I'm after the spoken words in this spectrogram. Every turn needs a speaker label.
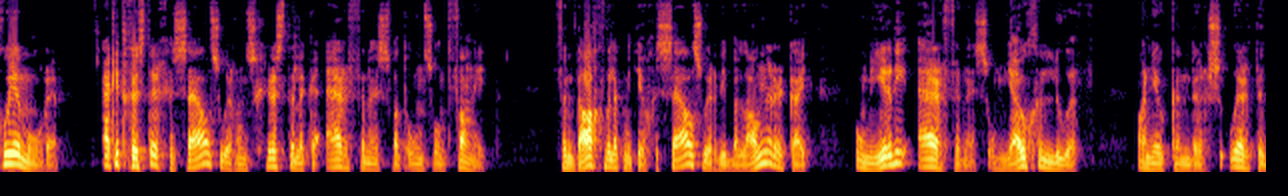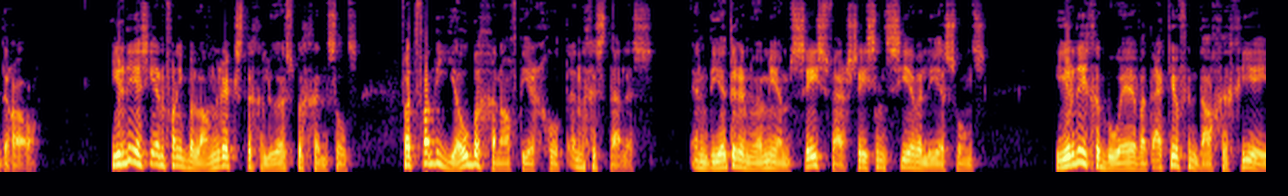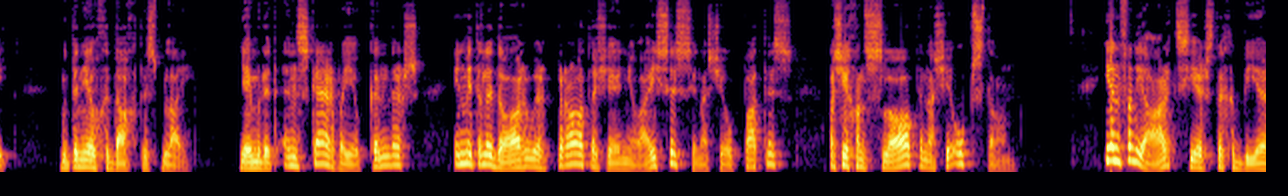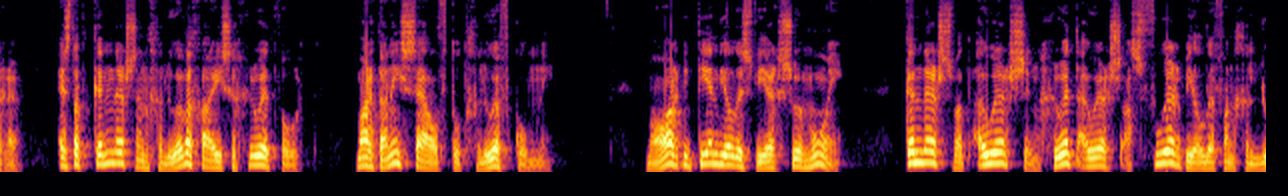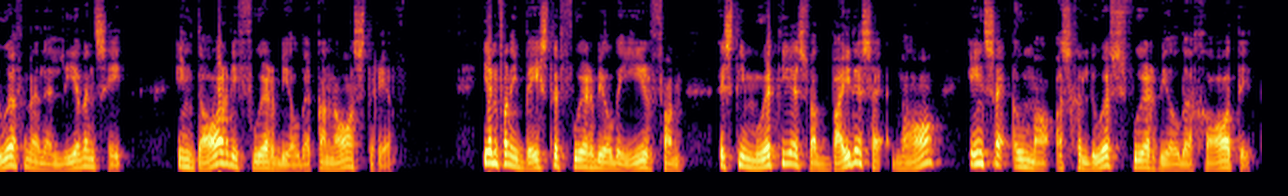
Speaker 1: Goeiemôre. Ek het gister gesels oor ons Christelike erfenis wat ons ontvang het. Vandag wil ek met jou gesels oor die belangrikheid om hierdie erfenis, om jou geloof aan jou kinders oor te dra. Hierdie is een van die belangrikste geloofsbeginsels wat van die heel begin af deur God ingestel is. In Deuteronomium 6 vers 6 en 7 lees ons: Hierdie gebooie wat ek jou vandag gegee het, moet in jou gedagtes bly. Jy moet dit inskerp by jou kinders en met hulle daaroor praat as jy in jou huis is en as jy op pad is, as jy gaan slaap en as jy opstaan. Een van die hartseerste gebeure is dat kinders in gelowige huise groot word, maar dan nie self tot geloof kom nie. Maar die teendeel is weer so mooi. Kinders wat ouers en grootouers as voorbeelde van geloof in hulle lewens het en daardie voorbeelde kan nastreef. Een van die beste voorbeelde hiervan is Timoteus wat beide sy ma en sy ouma as geloofsvoorbeelde gehad het.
